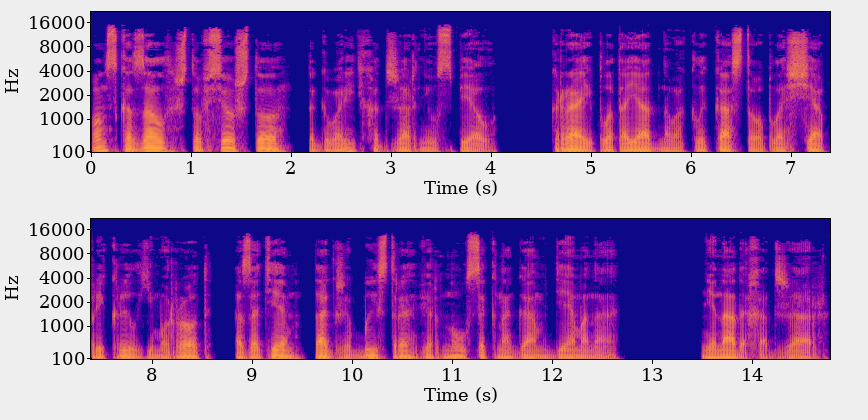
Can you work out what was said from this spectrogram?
Он сказал, что все, что... Договорить Хаджар не успел. Край плотоядного клыкастого плаща прикрыл ему рот, а затем также быстро вернулся к ногам демона. «Не надо, Хаджар.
